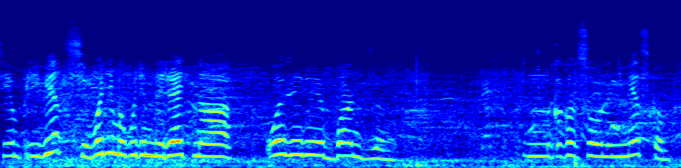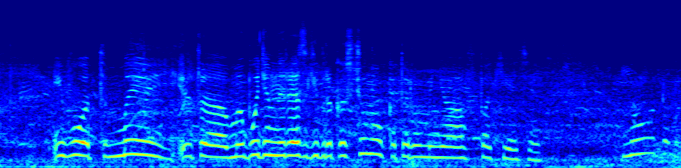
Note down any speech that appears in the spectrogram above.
Всем привет! Сегодня мы будем нырять на озере Бандзен. М, Какое-то слово на немецком. И вот мы это мы будем нырять с гидрокостюмом, который у меня в пакете. Ну, давай.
